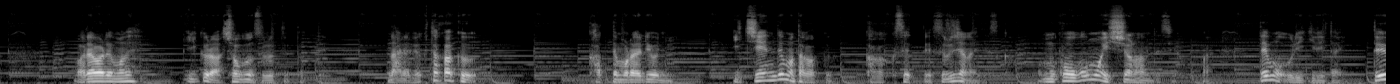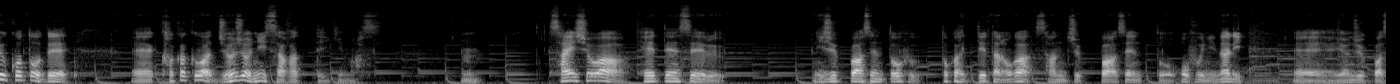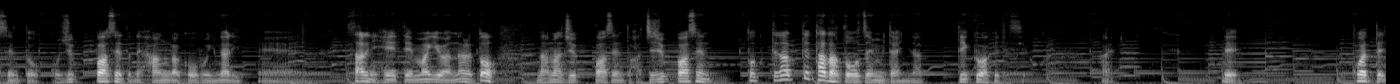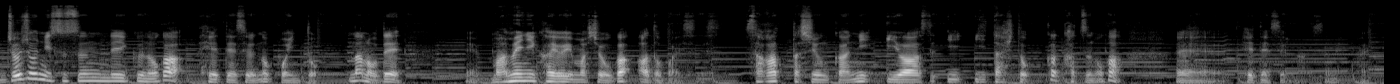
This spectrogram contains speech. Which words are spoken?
あ、我々もね、いくら処分するって言ったって、なるべく高く買ってもらえるように、1円でも高く価格設定するじゃないですか。向こうも一緒なんですよ。はい。でも売り切りたい。ということで、えー、価格は徐々に下がっていきます。うん。最初は閉店セール20%オフとか言ってたのが30%オフになり、えー、40%、50%ね、半額オフになり、えー、さらに閉店間際になると70%、80%ってなってただ同然みたいになっていくわけですよ。はい。で、こうやって徐々に進んでいくのが閉店セールのポイント。なので、まめに通いましょうがアドバイスです。下がった瞬間に言わせ、いた人が勝つのが、えー、閉店セールなんですよね。はい。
